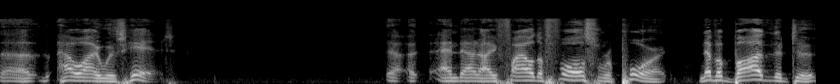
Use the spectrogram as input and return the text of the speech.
uh, how I was hit uh, and that I filed a false report, never bothered to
